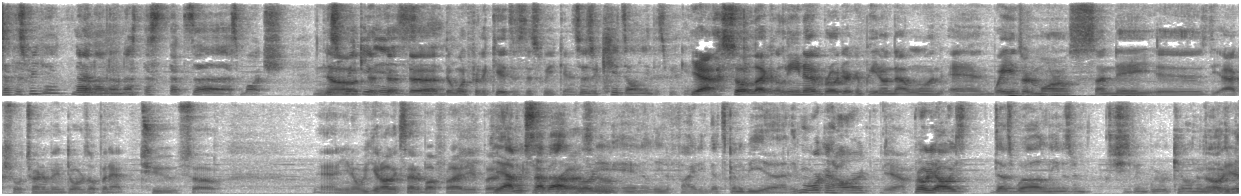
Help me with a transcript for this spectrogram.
that this weekend? No, Yeah. no, no. That's that's that's, uh, that's March. This No, the, weekend the, is, the, uh, the one for the kids is this weekend. So there's a kids only this weekend. Yeah, so like Yeah. Alina and Brody are competing on that one, and weigh-ins are tomorrow. Sunday is the actual tournament. Doors open at two. So, and you know we get all excited about Friday, but yeah, I'm excited about us, Brody and Alina fighting. That's going to be. Uh, they've been working hard. Yeah. Brody always does well. Alina's been. She's been. We were killing her the Oh other yeah.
